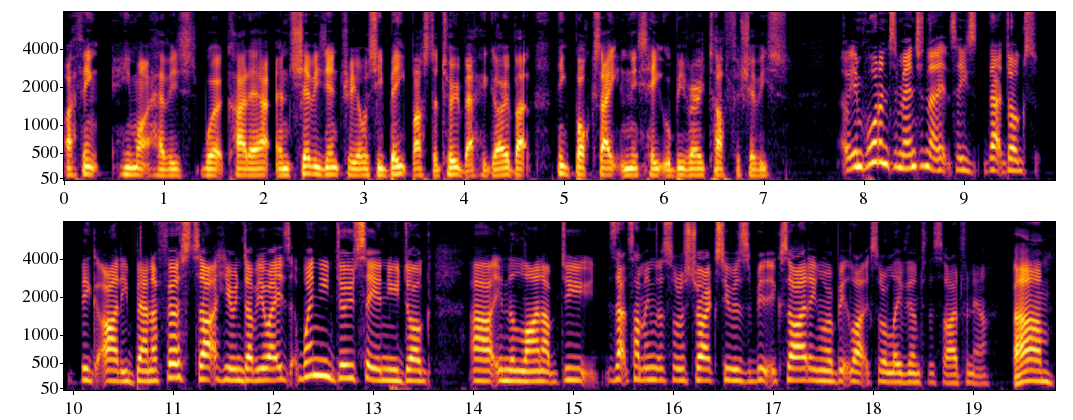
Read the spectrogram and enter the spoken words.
I think he might have his work cut out. And Chevy's entry obviously beat Buster two back ago, but I think box eight in this heat will be very tough for Chevy's. Important to mention that it's that dog's Big Artie Banner. First start here in WA is when you do see a new dog uh, in the lineup. Do you, is that something that sort of strikes you as a bit exciting, or a bit like sort of leave them to the side for now? Um,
